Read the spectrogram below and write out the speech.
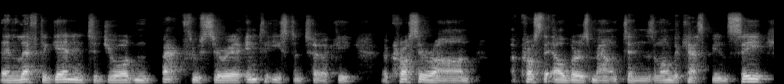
then left again into Jordan, back through Syria, into eastern Turkey, across Iran, across the Elburz Mountains, along the Caspian Sea,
